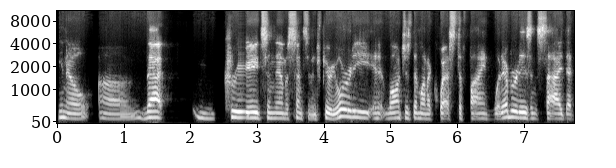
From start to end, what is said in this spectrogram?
you know um, that creates in them a sense of inferiority and it launches them on a quest to find whatever it is inside that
